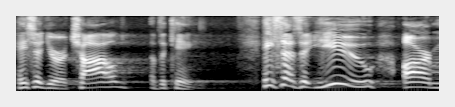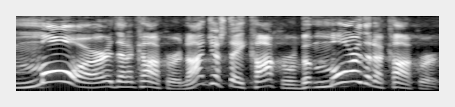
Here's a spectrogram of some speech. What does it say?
He said you're a child of the king. He says that you are more than a conqueror, not just a conqueror, but more than a conqueror,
